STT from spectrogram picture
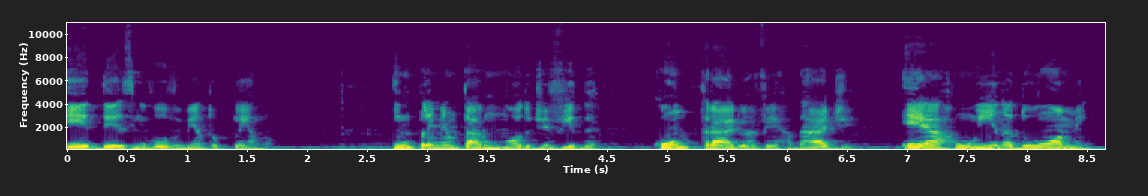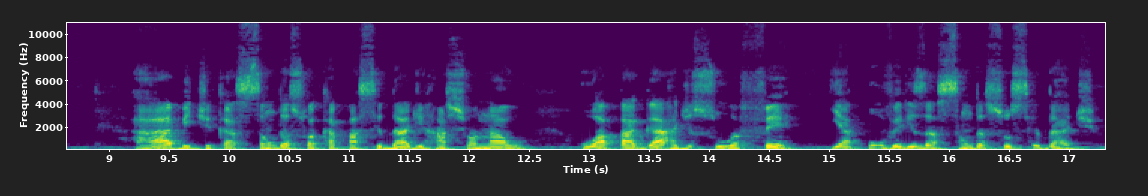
e desenvolvimento pleno. Implementar um modo de vida contrário à verdade é a ruína do homem, a abdicação da sua capacidade racional, o apagar de sua fé e a pulverização da sociedade,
